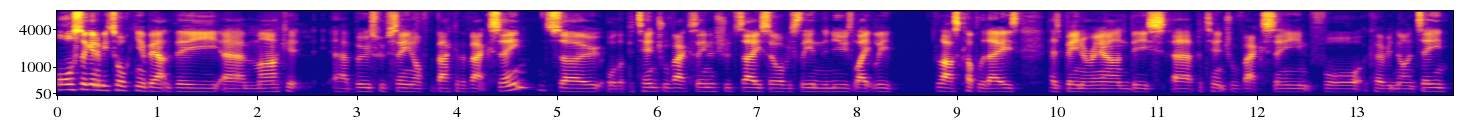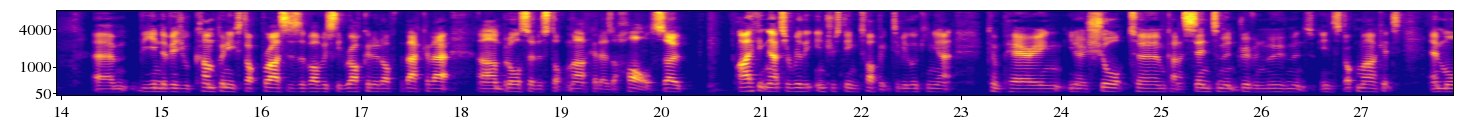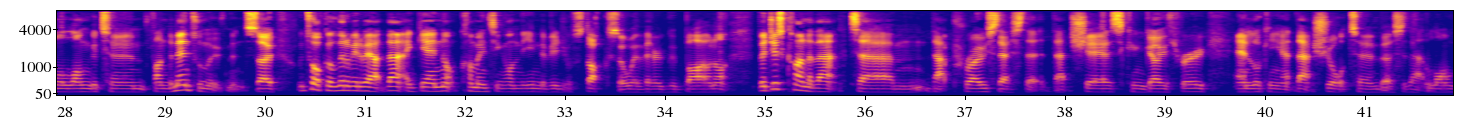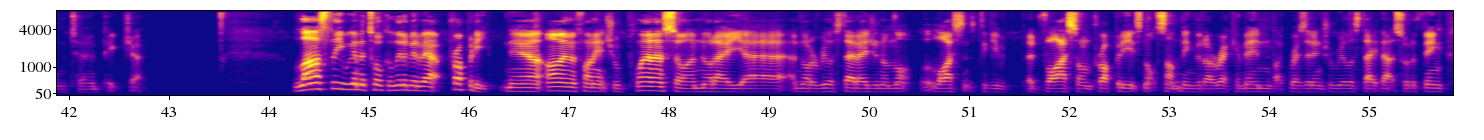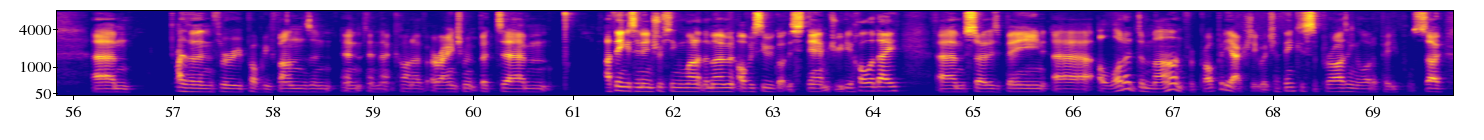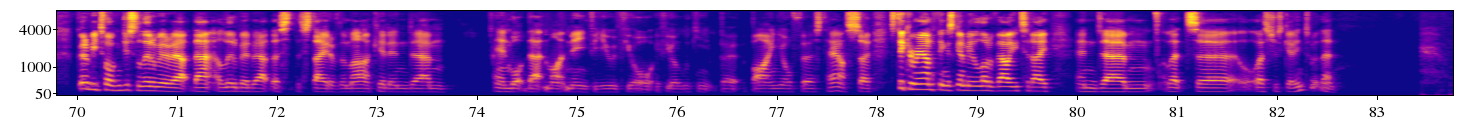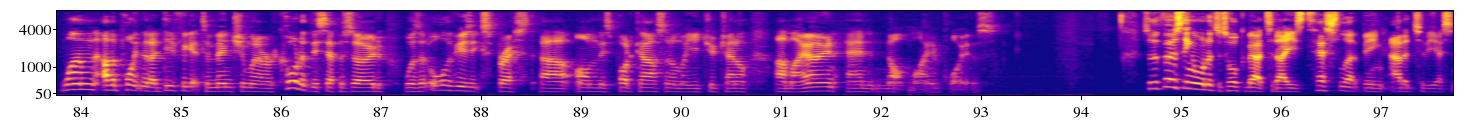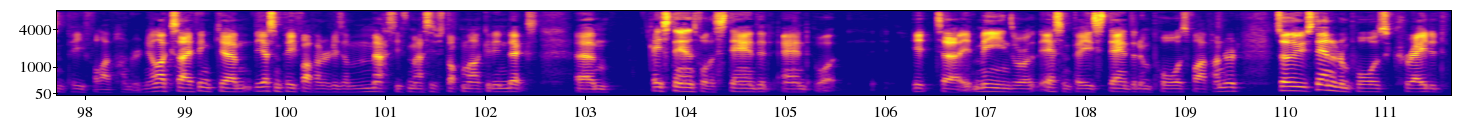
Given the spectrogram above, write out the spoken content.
Also, going to be talking about the uh, market uh, boost we've seen off the back of the vaccine, so or the potential vaccine, I should say. So, obviously, in the news lately, last couple of days has been around this uh, potential vaccine for COVID nineteen. Um, the individual company stock prices have obviously rocketed off the back of that, um, but also the stock market as a whole. So I think that's a really interesting topic to be looking at, comparing you know short-term kind of sentiment-driven movements in stock markets and more longer-term fundamental movements. So we'll talk a little bit about that again, not commenting on the individual stocks or whether they're a good buy or not, but just kind of that um, that process that that shares can go through and looking at that short-term versus that long-term picture. Lastly, we're going to talk a little bit about property. Now, I'm a financial planner, so I'm not a am uh, not a real estate agent. I'm not licensed to give advice on property. It's not something that I recommend, like residential real estate, that sort of thing, um, other than through property funds and and, and that kind of arrangement. But um, I think it's an interesting one at the moment. Obviously, we've got this stamp duty holiday, um, so there's been uh, a lot of demand for property actually, which I think is surprising a lot of people. So, I'm going to be talking just a little bit about that, a little bit about the, the state of the market, and um, and what that might mean for you if you're if you're looking at buying your first house. So stick around. I think there's going to be a lot of value today, and um, let's uh, let's just get into it then. One other point that I did forget to mention when I recorded this episode was that all the views expressed uh, on this podcast and on my YouTube channel are my own and not my employer's. So the first thing I wanted to talk about today is Tesla being added to the S&P 500. Now, like I say, I think um, the S&P 500 is a massive, massive stock market index. Um, it stands for the Standard and what it uh, it means, or S and P Standard and Poor's 500. So Standard and Poor's created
